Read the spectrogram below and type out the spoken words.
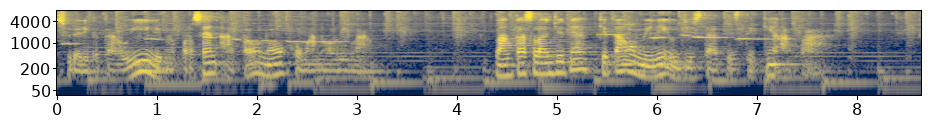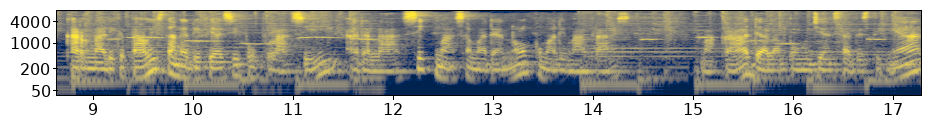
Sudah diketahui 5% atau 0,05. Langkah selanjutnya, kita memilih uji statistiknya apa. Karena diketahui standar deviasi populasi adalah sigma sama dengan 0,15, maka dalam pengujian statistiknya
